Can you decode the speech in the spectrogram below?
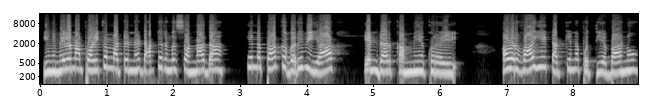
இனிமேலும் நான் பொழைக்க மாட்டேன்னு டாக்டருங்க சொன்னாதான் என்னை பார்க்க வருவியா? என்றார் கம்மிய குரலில். அவர் வாயை டக்கென பொத்திய பானு.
